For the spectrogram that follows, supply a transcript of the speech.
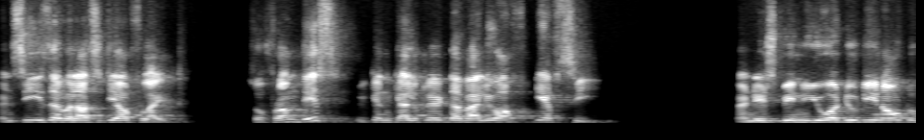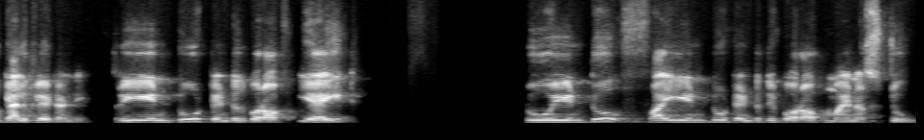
and c is the velocity of light. So from this, we can calculate the value of fc. And it's been your duty now to calculate and 3 into 10 to the power of 8, 2 into 5 into 10 to the power of minus 2.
